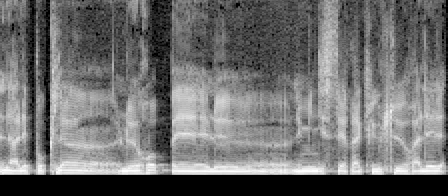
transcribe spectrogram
là, à l'époque-là, l'Europe et le, le ministère de l'Agriculture allaient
